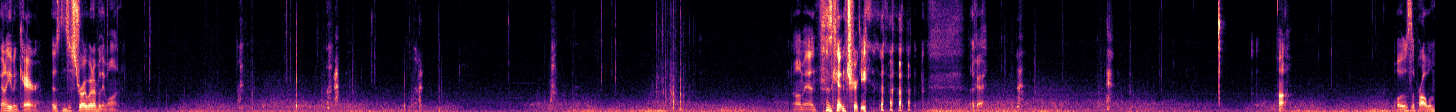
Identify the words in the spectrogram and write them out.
They don't even care is destroy whatever they want. Oh man, this is getting tricky. okay. Huh. What was the problem?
